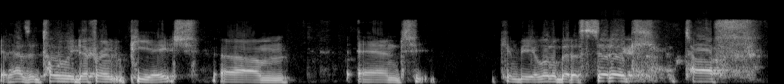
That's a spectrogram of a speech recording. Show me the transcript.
It has a totally different pH um, and can be a little bit acidic, tough,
